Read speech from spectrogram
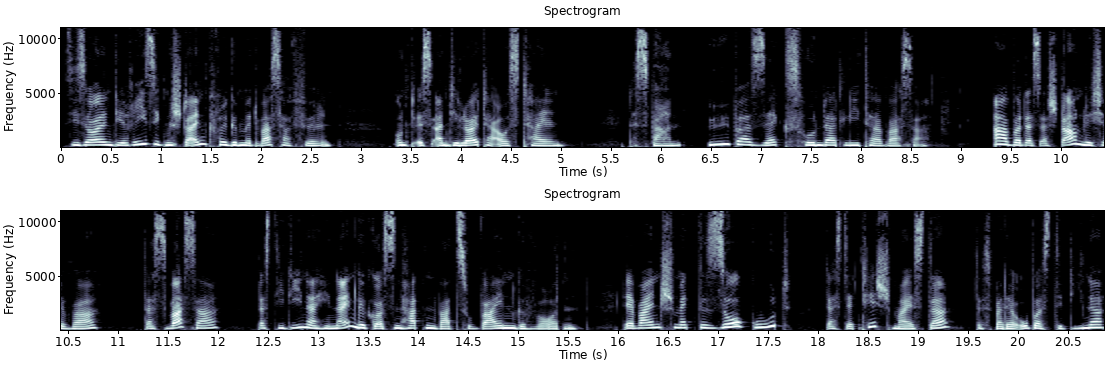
sie sollen die riesigen Steinkrüge mit Wasser füllen und es an die Leute austeilen. Das waren über 600 Liter Wasser. Aber das Erstaunliche war, das Wasser, das die Diener hineingegossen hatten, war zu Wein geworden. Der Wein schmeckte so gut, dass der Tischmeister, das war der oberste Diener,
